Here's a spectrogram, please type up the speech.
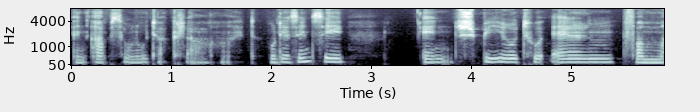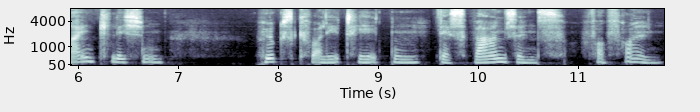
in absoluter Klarheit? Oder sind sie in spirituellen, vermeintlichen Höchstqualitäten des Wahnsinns verfallen?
